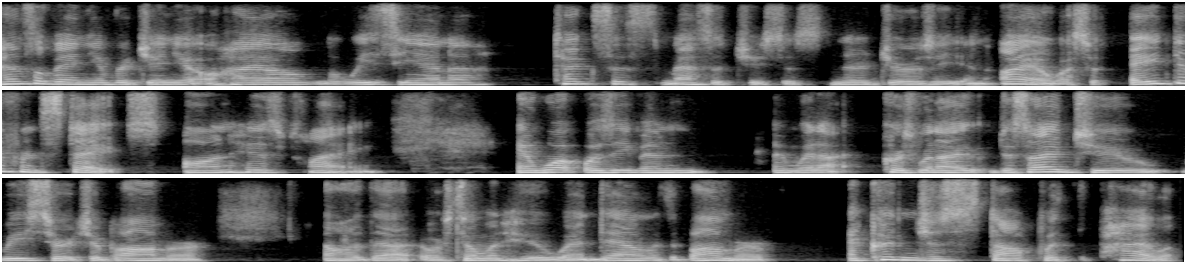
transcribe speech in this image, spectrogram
Pennsylvania, Virginia, Ohio, Louisiana, Texas, Massachusetts, New Jersey, and Iowa. So eight different states on his plane. And what was even and when I, of course, when I decided to research a bomber uh, that or someone who went down with a bomber, I couldn't just stop with the pilot.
